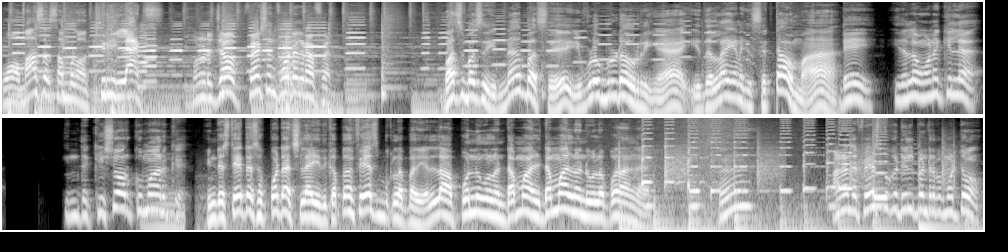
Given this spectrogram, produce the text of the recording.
உன் மாச சம்பளம் த்ரீ லேக்ஸ் உன்னோட ஜாப் ஃபேஷன் போட்டோகிராஃபர் பஸ் பஸ் என்ன பஸ்? இவ்வளோ புருடா விடுறீங்க இதெல்லாம் எனக்கு செட் ஆகுமா? டேய் இதெல்லாம் உனக்கு இல்ல. இந்த கிஷோர் குமாருக்கு. இந்த ஸ்டேட்டஸை போட்டாச்சுல இதுக்கப்புறம் ஃபேஸ்புக்கில் பாரு எல்லா பொண்ணுங்களும் டமால் டமால் வந்து உள்ள போகிறாங்க ஆனா இந்த ஃபேஸ்புக் டீல் பண்றப்ப மட்டும்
